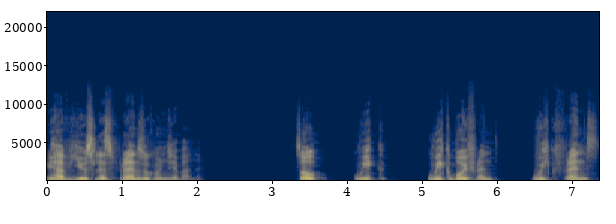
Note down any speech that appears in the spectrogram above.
We have useless friends huku nje bana. So, weak weak boyfriend, weak friends,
